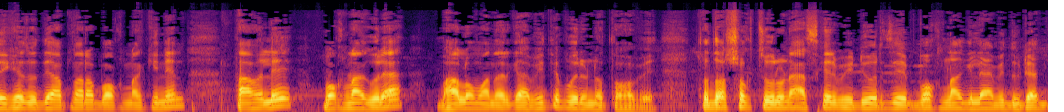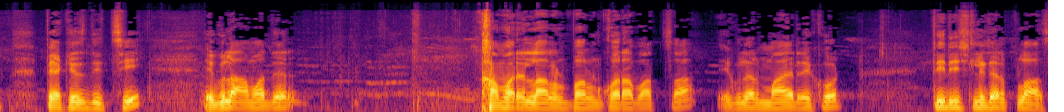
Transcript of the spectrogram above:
দেখে যদি আপনারা বকনা কিনেন, তাহলে বকনাগুলা ভালো মানের গাভিতে পরিণত হবে। তো দর্শক, চলুন আজকের ভিডিওর যে বকনাগুলো আমি দুটা প্যাকেজ দিচ্ছি, এগুলো আমাদের খামারে লালন পালন করা বাচ্চা, এগুলার মায়ের রেকর্ড তিরিশ লিটার প্লাস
